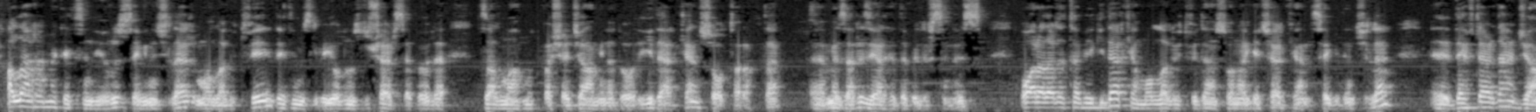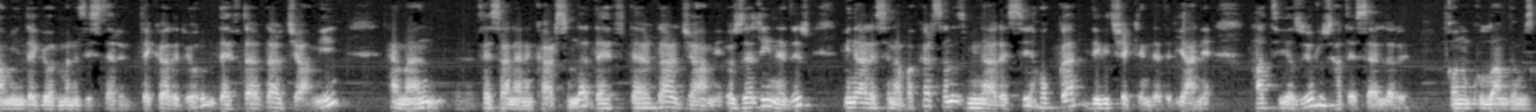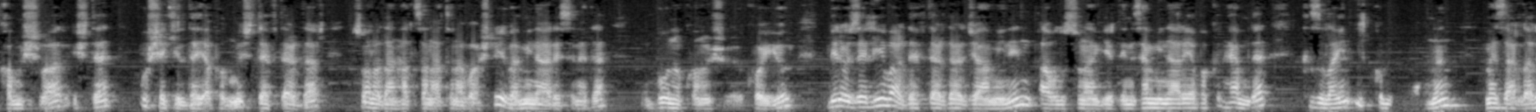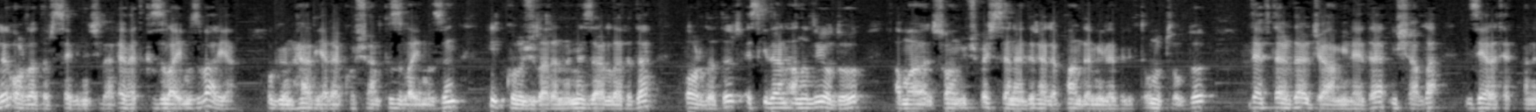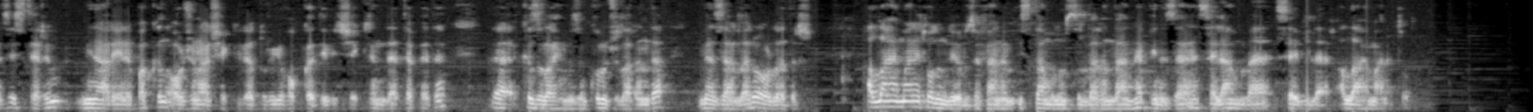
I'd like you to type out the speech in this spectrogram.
Allah rahmet etsin diyoruz sevgiliciler. Molla Lütfi dediğimiz gibi yolunuz düşerse böyle Zal Mahmut Paşa Camii'ne doğru giderken sol tarafta e, mezarı ziyaret edebilirsiniz. O aralarda tabii giderken Molla Lütfi'den sonra geçerken sevgili e, Defterdar Camii'nde görmenizi isterim. Tekrar ediyorum Defterdar Camii hemen e, Fesane'nin karşısında Defterdar Camii. Özelliği nedir? Minaresine bakarsanız minaresi hokka divit şeklindedir. Yani hat yazıyoruz hat eserleri. Onun kullandığımız kamış var. İşte bu şekilde yapılmış defterdar sonradan hat sanatına başlıyor ve minaresine de bunu konuş koyuyor. Bir özelliği var Defterdar Camii'nin avlusuna girdiğiniz hem minareye bakın hem de Kızılay'ın ilk kurucularının mezarları oradadır seviniciler. Evet Kızılay'ımız var ya bugün her yere koşan Kızılay'ımızın ilk kurucularının mezarları da oradadır. Eskiden anılıyordu ama son 3-5 senedir hele pandemiyle birlikte unutuldu. Defterdar Camii'ne de inşallah ziyaret etmenizi isterim. Minareye bakın orijinal şekilde duruyor Hokka Devi şeklinde tepede ve Kızılay'ımızın kurucularında mezarları oradadır. Allah'a emanet olun diyoruz efendim İstanbul'un sırlarından hepinize selam ve sevgiler. Allah'a emanet olun.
